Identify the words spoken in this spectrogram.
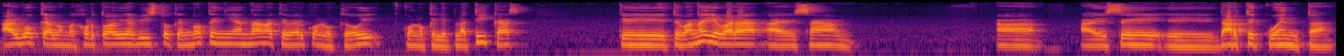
algo que a lo mejor tú habías visto que no tenía nada que ver con lo que hoy, con lo que le platicas, que te van a llevar a, a esa, a, a ese eh, darte cuenta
